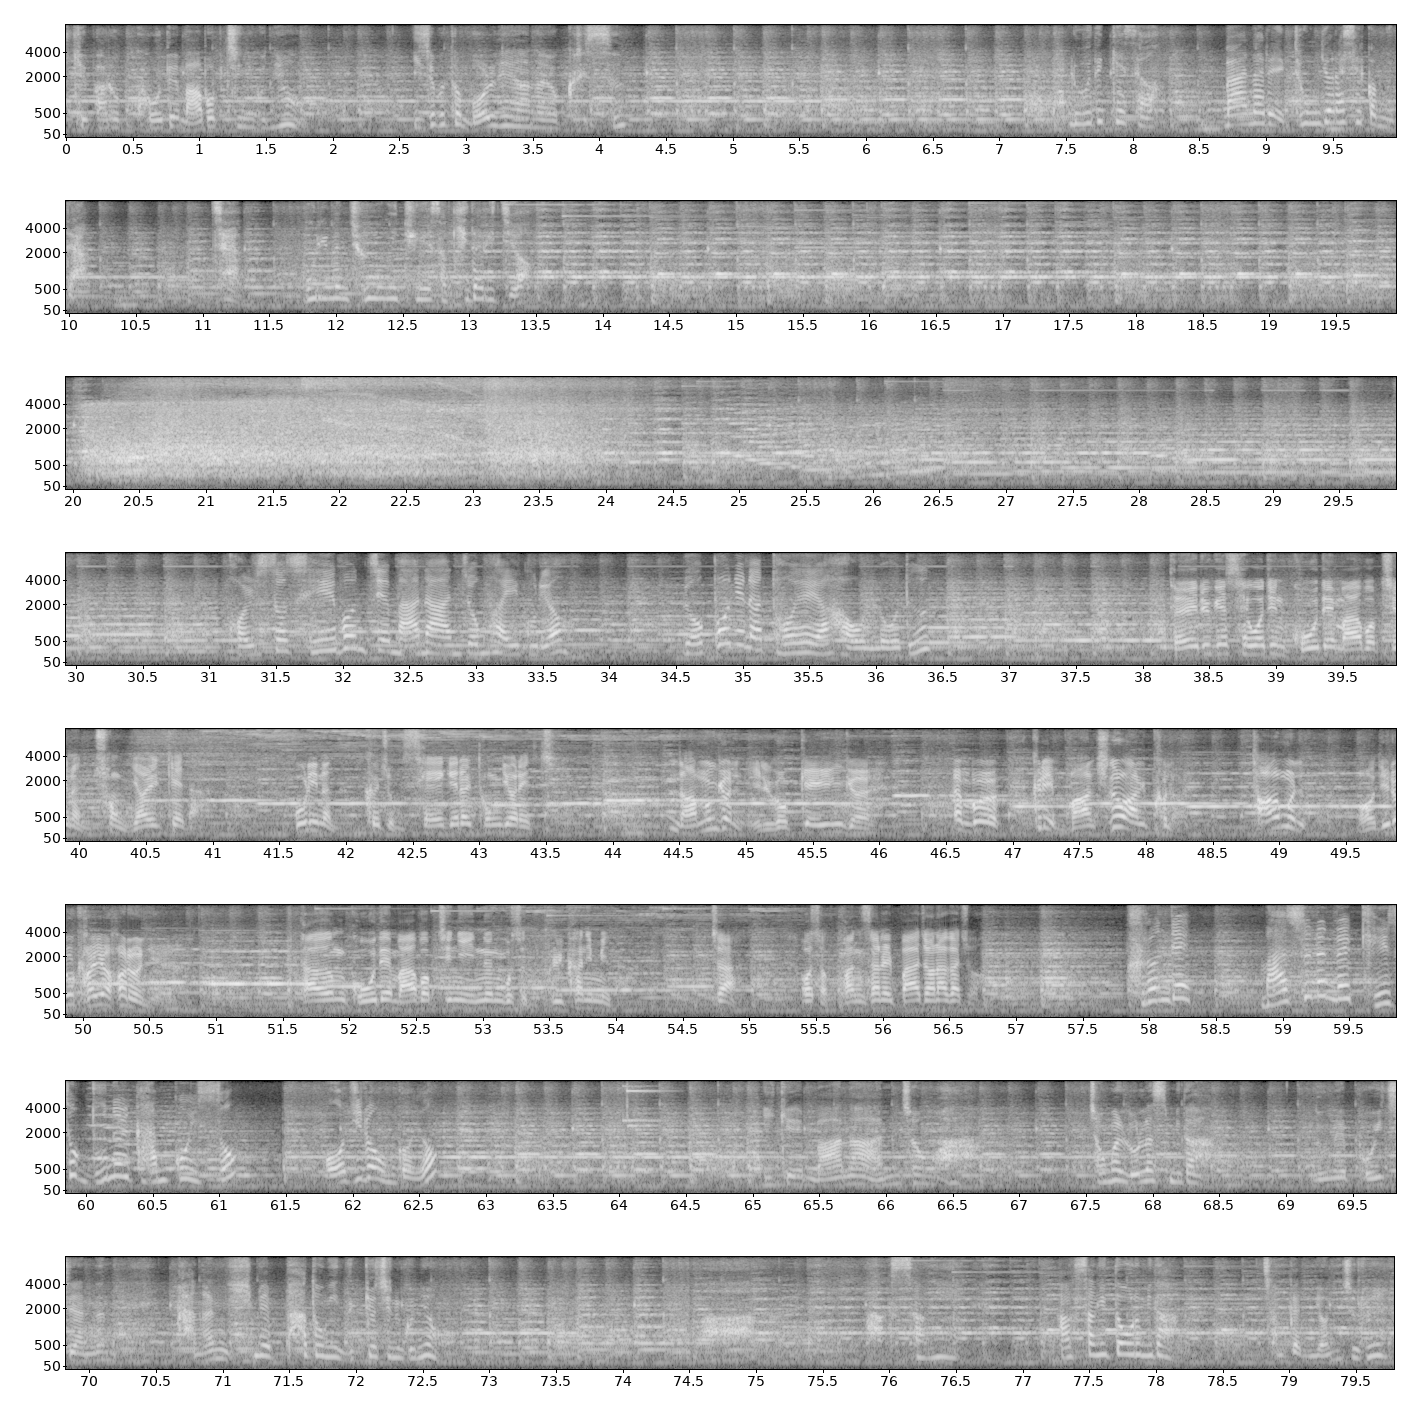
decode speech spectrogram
이게 바로 고대 마법진이군요. 이제부터 뭘 해야 하나요, 크리스? 로드께서 만화를 동결하실 겁니다. 자, 우리는 조용히 뒤에서 기다리죠. 벌써 세 번째 만화 안정화이구려. 몇 번이나 더 해야 하올 로드? 대륙에 세워진 고대 마법진은 총 10개다. 우리는 그중 3개를 동결했지. 남은 건 일곱 개인가? 아, 뭐 그리 많지도 않구나. 다음은 어디로 가야 하느냐? 다음 고대 마법진이 있는 곳은 불칸입니다. 자, 어서 광산을 빠져나가죠. 그런데 마스는 왜 계속 눈을 감고 있어? 어지러운 거요? 이게 만화 안정화. 정말 놀랐습니다. 눈에 보이지 않는 강한 힘의 파동이 느껴지는군요. 아, 악상이, 악상이 떠오릅니다. 잠깐 연주를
